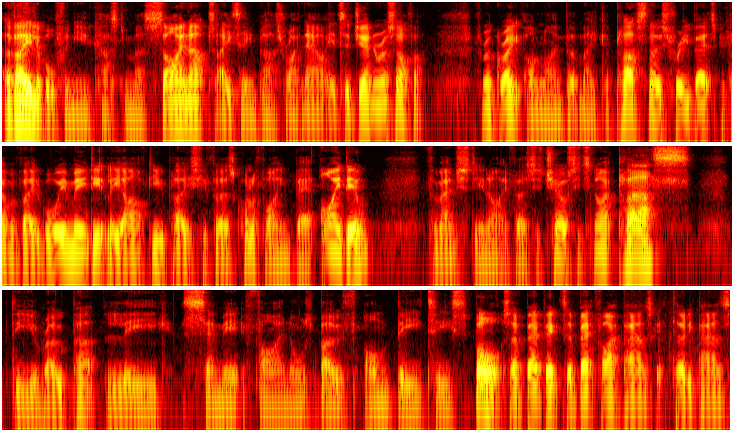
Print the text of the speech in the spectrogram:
available for new customer sign ups, 18 plus right now. It's a generous offer from a great online bookmaker. Plus, those free bets become available immediately after you place your first qualifying bet. Ideal for Manchester United versus Chelsea tonight. Plus, the Europa League semi finals, both on BT Sport. So, Bet Victor, bet £5, get £30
